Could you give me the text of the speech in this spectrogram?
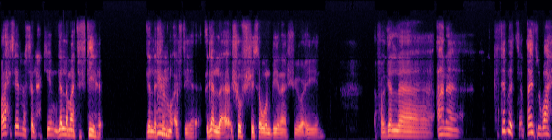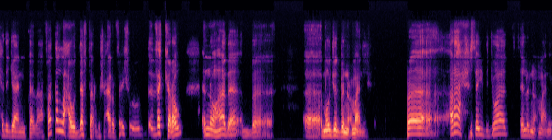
فراح مسل الحكيم قال له ما تفتيها قال له شنو افتيها؟ قال له شوف شو يسوون بينا الشيوعيين فقال له أنا كتبت اعطيت الواحد اجاني وكذا. فطلعوا الدفتر مش عارف إيش وذكروا إنه هذا آه، موجود بالنعمانية. فراح سيد جواد إلى النعمانية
